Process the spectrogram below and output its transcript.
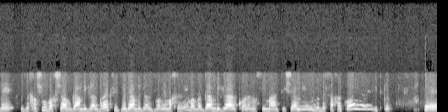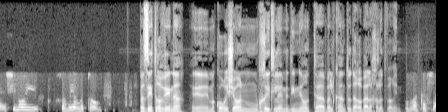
זה, זה חשוב עכשיו גם בגלל ברקסיט וגם בגלל דברים אחרים, אבל גם בגלל כל הנושאים האנטישמיים, ובסך הכל שינוי סביר וטוב. פזית רבינה, מקור ראשון, מומחית למדינות הבלקן, תודה רבה לך על הדברים. בבקשה.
